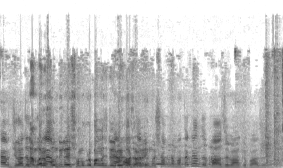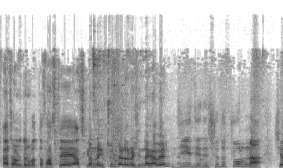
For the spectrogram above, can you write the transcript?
যোগাযোগ নাম্বারে ফোন দিলে সমগ্র বাংলাদেশে হ্যাঁ, ডেলিভারি করা যাবে। সব নাম্বার থাকে তো পাওয়া যাবে আমাকে পাওয়া যাবে। আচ্ছা অনেক ধন্যবাদ। তো ফার্স্টে আজকে আপনাকে চুল কাটার মেশিন দেখাবেন? জি জি জি শুধু চুল না সে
